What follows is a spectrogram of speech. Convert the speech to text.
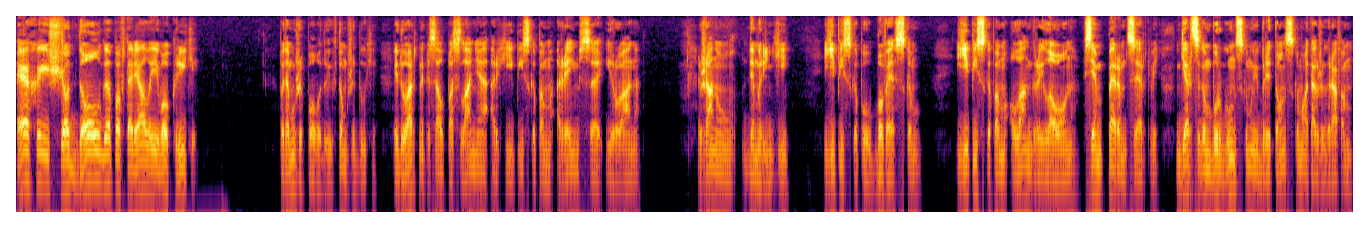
эхо еще долго повторяло его крики. По тому же поводу и в том же духе Эдуард написал послание архиепископам Реймса и Руана, Жану де Мариньи, епископу Бовесскому, епископам Лангра и Лаона, всем перам церкви, герцогам Бургундскому и Бретонскому, а также графам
